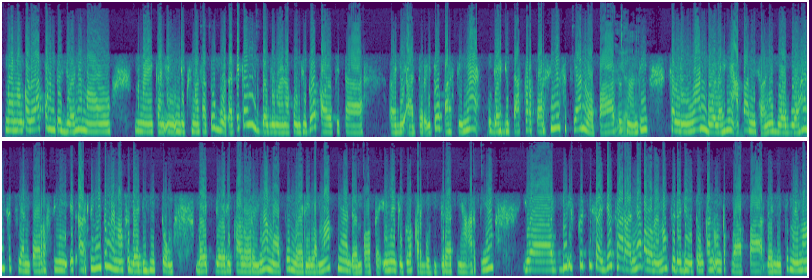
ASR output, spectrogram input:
memang kelihatan tujuannya mau menaikkan indeks massa tubuh. Tapi kan bagaimanapun juga kalau kita uh, diatur itu pastinya udah ditakar porsinya sekian loh Pak. Terus Iya. nanti selingan bolehnya apa misalnya buah-buahan sekian porsi. It, artinya itu memang sudah dihitung baik dari kalorinya maupun dari lemaknya dan proteinnya juga karbohidratnya. Artinya ya diikuti saja sarannya kalau memang sudah dihitungkan untuk Bapak dan itu memang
